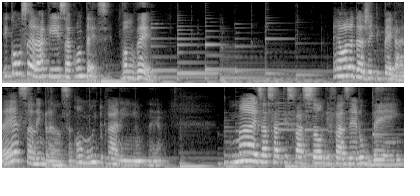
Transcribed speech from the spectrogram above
E como será que isso acontece? Vamos ver? É hora da gente pegar essa lembrança com muito carinho, né? Mas a satisfação de fazer o bem,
